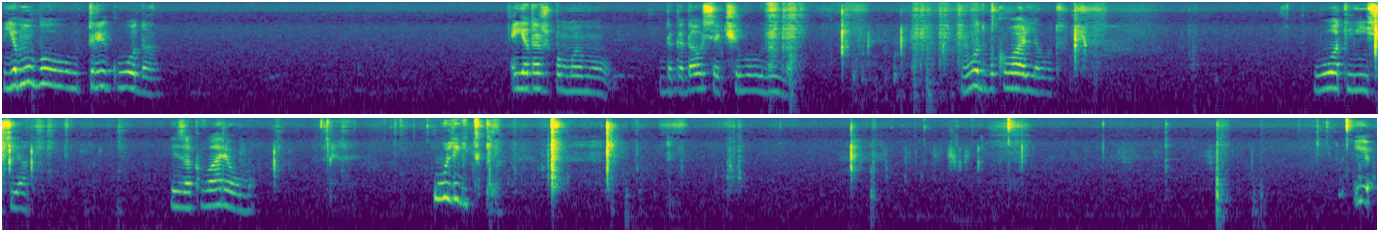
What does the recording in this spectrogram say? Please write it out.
Ему было три года. И я даже, по-моему, догадался, от чего он умер. Вот буквально вот. Вот листья из аквариума. Улитки. И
